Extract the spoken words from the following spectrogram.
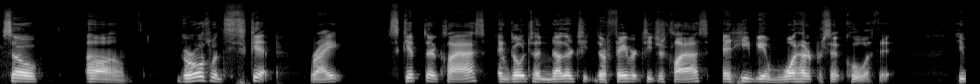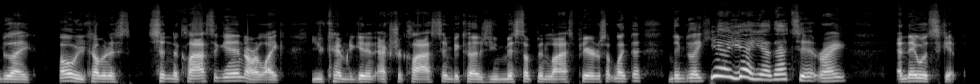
so um, girls would skip, right? Skip their class and go to another te- their favorite teacher's class, and he'd be 100% cool with it. He'd be like, "Oh, you're coming to s- sit in the class again?" Or like, "You came to get an extra class in because you missed something last period or something like that." And they'd be like, "Yeah, yeah, yeah, that's it, right?" And they would skip.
